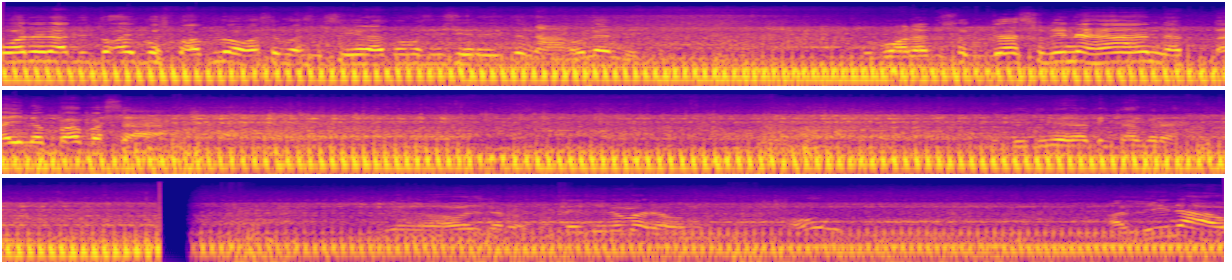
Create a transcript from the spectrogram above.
Papakuha na natin to kay Boss Pablo kasi masisira ito masisira ito naulan eh. Subukan natin sa gasolinahan at tayo nagbabasa. Dudumi natin camera. Yung awal na rin. Tignan nyo naman oh. Oh. Ang linaw.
